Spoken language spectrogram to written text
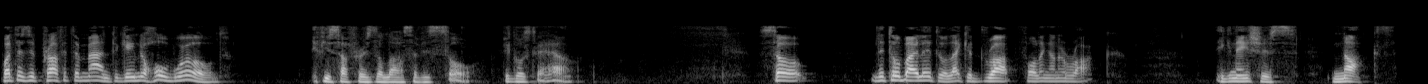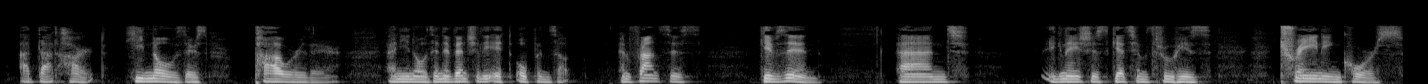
what does it profit a man to gain the whole world if he suffers the loss of his soul, if he goes to hell? So, little by little, like a drop falling on a rock, Ignatius knocks at that heart. He knows there's power there. And he knows, and eventually it opens up. And Francis gives in. And Ignatius gets him through his training course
